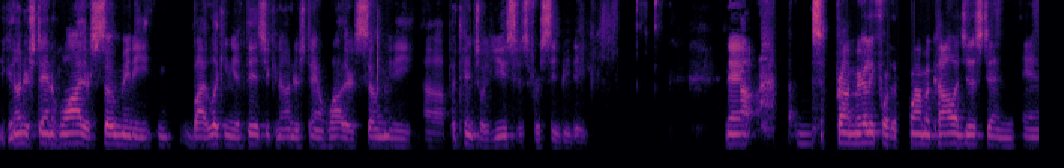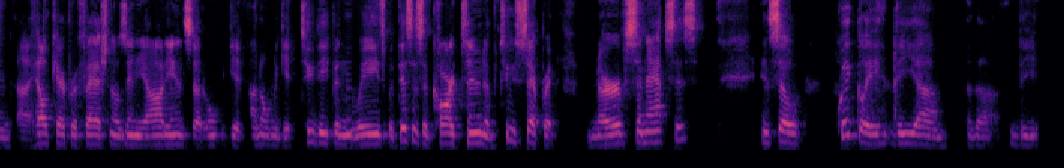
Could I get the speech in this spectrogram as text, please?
You can understand why there's so many, by looking at this, you can understand why there's so many uh, potential uses for CBD. Now, this is primarily for the pharmacologist and, and uh, healthcare professionals in the audience. I don't get I don't want to get too deep in the weeds, but this is a cartoon of two separate nerve synapses. And so quickly, the, um, the, the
